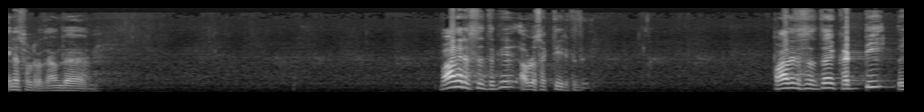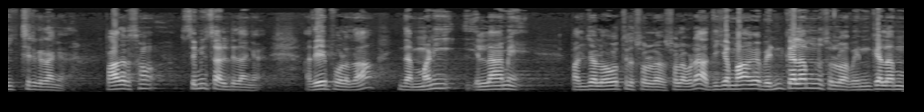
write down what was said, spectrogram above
என்ன சொல்கிறது அந்த பாதரசத்துக்கு அவ்வளோ சக்தி இருக்குது. பாதரசத்தை கட்டி வச்சிருக்கிறாங்க. பாதரசம் செமி சால்ட்டு தாங்க. அதே போல தான் இந்த மணி எல்லாமே பஞ்சலோகத்தில் சொல்ல சொல்ல விட அதிகமாக வெண்கலம்னு சொல்லுவாங்க. வெண்கலம்.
